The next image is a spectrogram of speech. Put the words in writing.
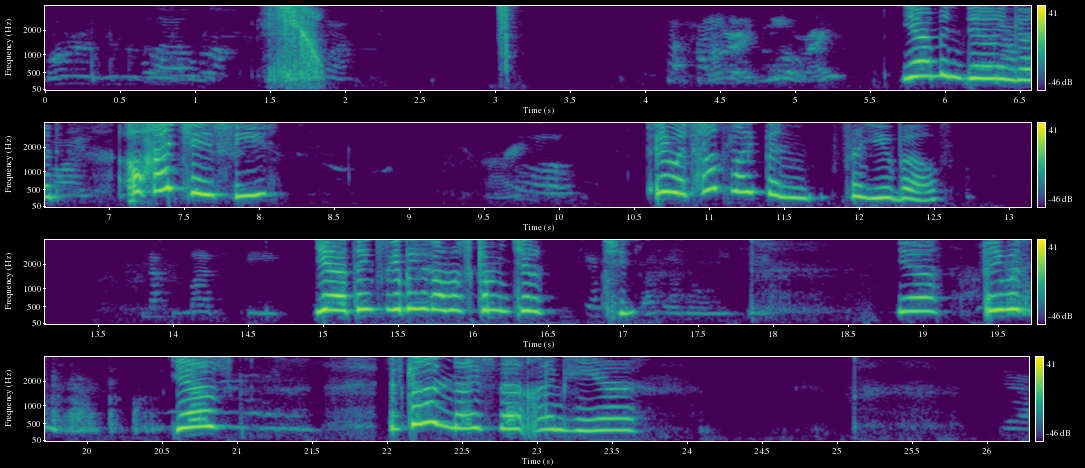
Mario, you look like. How how you Mario, you alright? Yeah, I've been doing good. Oh, hi, JC. Alright. Hello. Anyways, how's life been for you both? Nothing much, Peach. Yeah, Thanksgiving is almost coming to. Just Two. another Luigi. Yeah. Anyways, yes, it's kind of nice that I'm here. Yeah.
